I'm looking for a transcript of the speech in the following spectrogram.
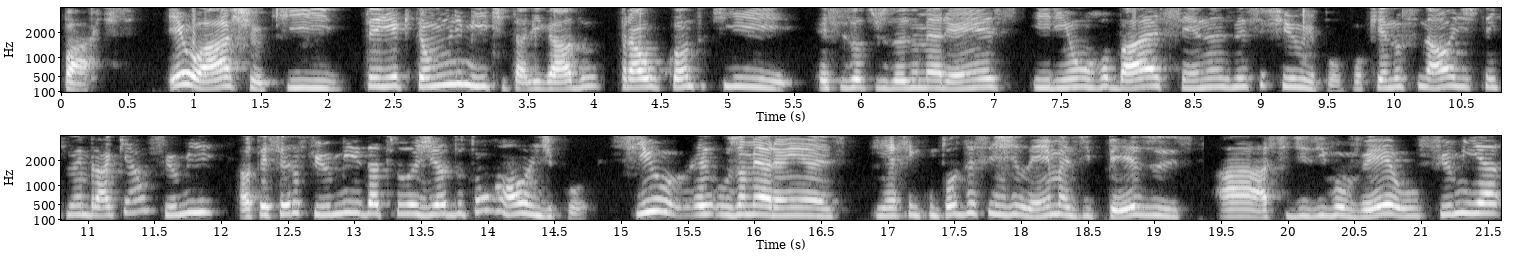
partes. Eu acho que teria que ter um limite, tá ligado? Para o quanto que esses outros dois Homem-Aranhas iriam roubar as cenas nesse filme, pô. Porque no final a gente tem que lembrar que é um filme. É o terceiro filme da trilogia do Tom Holland, pô. Se o, os Homem-Aranhas viessem com todos esses dilemas e pesos a, a se desenvolver, o filme ia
